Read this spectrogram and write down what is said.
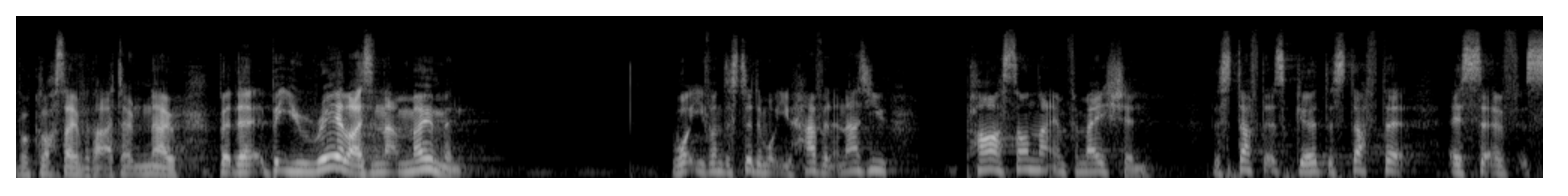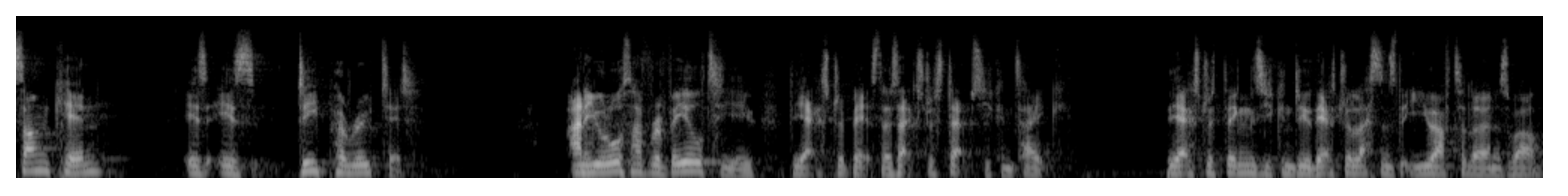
will gloss over that, I don't know. But, the, but you realize in that moment what you've understood and what you haven't. And as you pass on that information, the stuff that's good, the stuff that is sort of sunk in, is, is deeper rooted. And you'll also have revealed to you the extra bits, those extra steps you can take, the extra things you can do, the extra lessons that you have to learn as well.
